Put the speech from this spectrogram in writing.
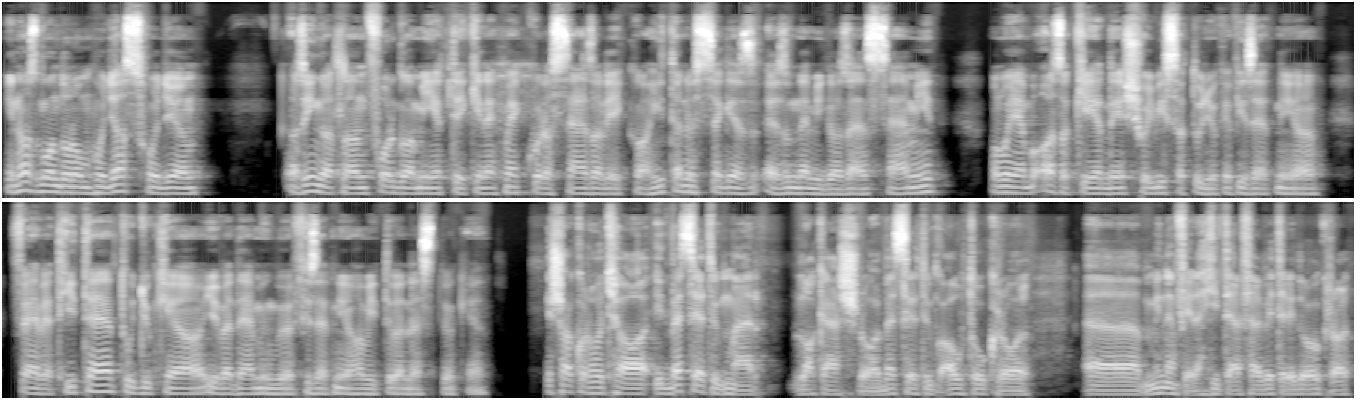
Én azt gondolom, hogy az, hogy az ingatlan forgalmi értékének mekkora százaléka a hitelösszeg, ez, ez nem igazán számít. Valójában az a kérdés, hogy vissza tudjuk-e fizetni a felvett hitelt, tudjuk-e a jövedelmünkből fizetni a havi törlesztőket. És akkor, hogyha itt beszéltünk már lakásról, beszéltünk autókról, mindenféle hitelfelvételi dolgokról,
